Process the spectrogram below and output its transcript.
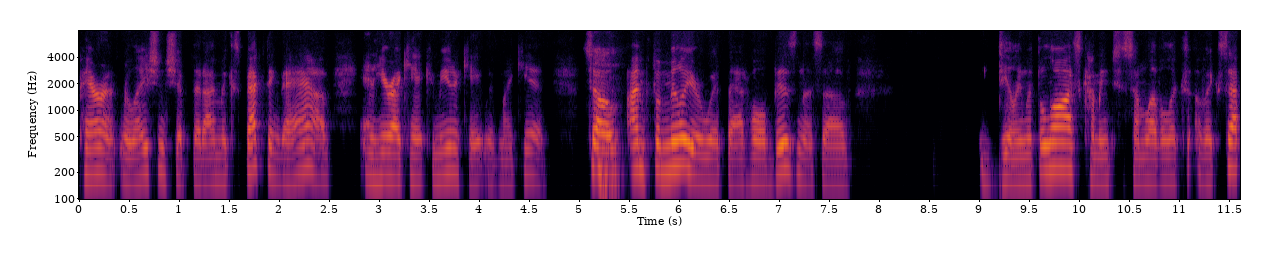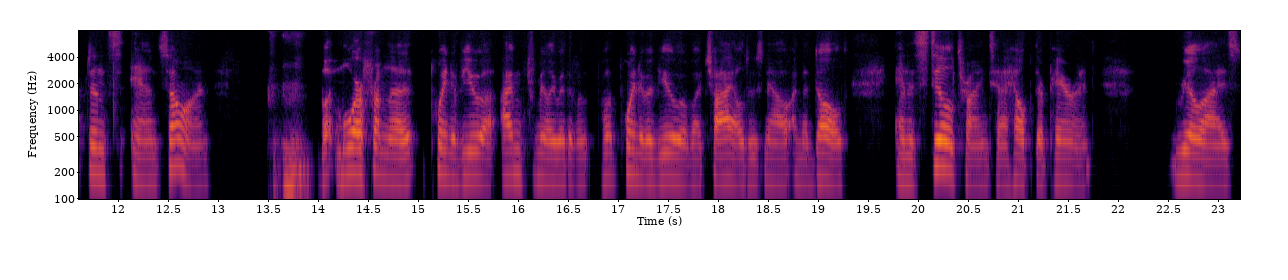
parent relationship that I'm expecting to have? And here I can't communicate with my kid. So I'm familiar with that whole business of dealing with the loss, coming to some level of acceptance and so on. But more from the point of view, uh, I'm familiar with the point of a view of a child who's now an adult and is still trying to help their parent realize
